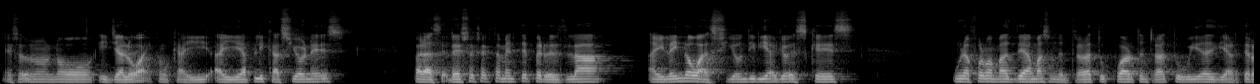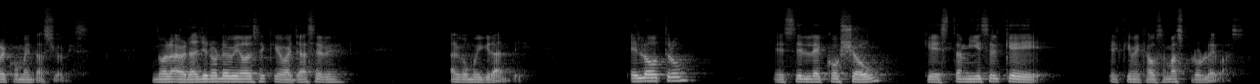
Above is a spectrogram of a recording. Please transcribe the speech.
Eso no, no, y ya lo hay. Como que hay, hay aplicaciones para hacer eso exactamente, pero es la, ahí la innovación, diría yo, es que es una forma más de Amazon de entrar a tu cuarto, entrar a tu vida y darte recomendaciones. No, la verdad yo no le veo ese que vaya a ser algo muy grande. El otro es el Echo Show, que este a mí es el que, el que me causa más problemas.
